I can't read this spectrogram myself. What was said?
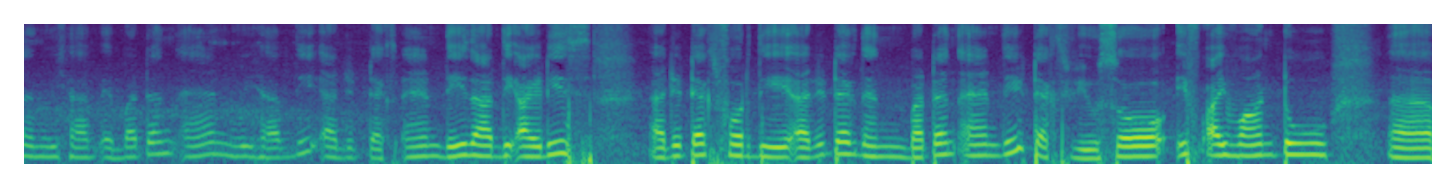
then we have a button and we have the edit text. And these are the IDs edit text for the edit text then button and the text view. So if I want to uh,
